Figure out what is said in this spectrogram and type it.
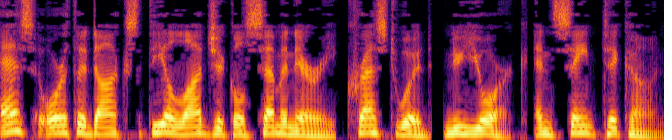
S. Orthodox Theological Seminary Crestwood, New York and St. Tikhon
